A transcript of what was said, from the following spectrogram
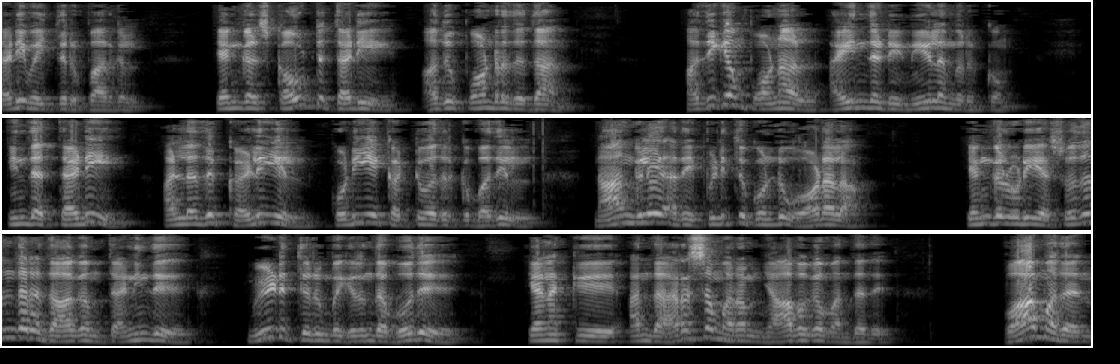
தடி வைத்திருப்பார்கள். எங்கள் ஸ்கவுட் தடி அது போன்றதுதான். அதிகம் போனால் ஐந்தடி நீளம் இருக்கும். இந்த தடி அல்லது களியில் கொடியை கட்டுவதற்கு பதில் நாங்களே அதை பிடித்து கொண்டு ஓடலாம். எங்களுடைய சுதந்திர தாகம் தணிந்து வீடு திரும்ப இருந்தபோது எனக்கு அந்த அரச மரம் ஞாபகம் வந்தது. வா மதன்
